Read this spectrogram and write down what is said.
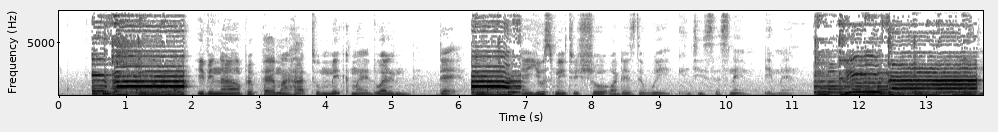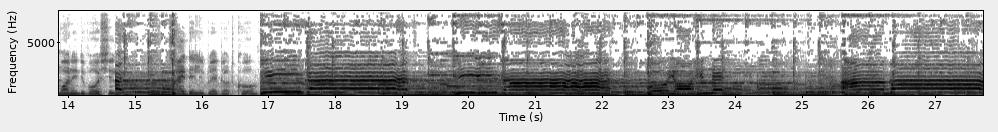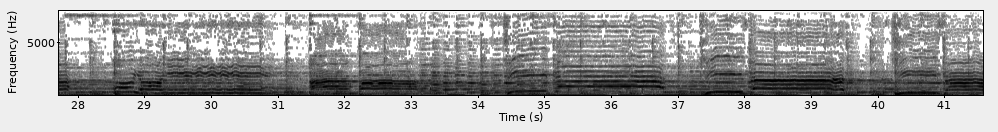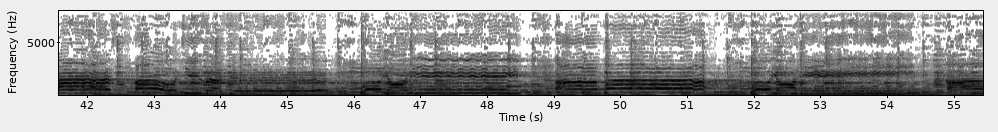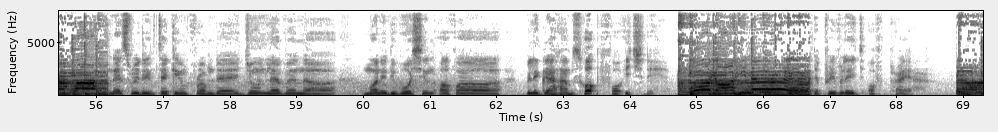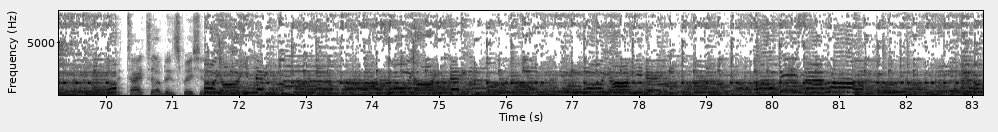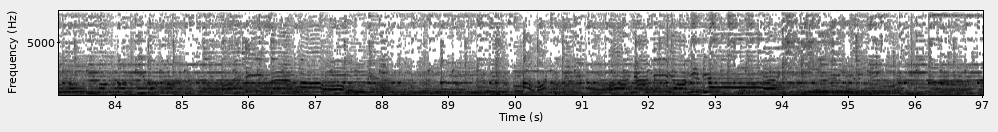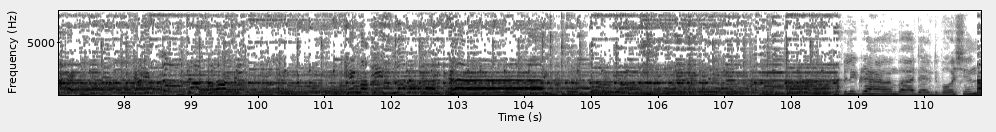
Even now, prepare my heart to make my dwelling there and use me to show others the way. In Jesus' name, amen. Jesus, Morning devotion, mydeliberate.co. Jesus, Jesus. Oh, you're in it. Reading taken from the June 11 uh, morning devotion of uh, Billy Graham's Hope for Each Day. The privilege of prayer. The title of the inspiration Uh, the devotion.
